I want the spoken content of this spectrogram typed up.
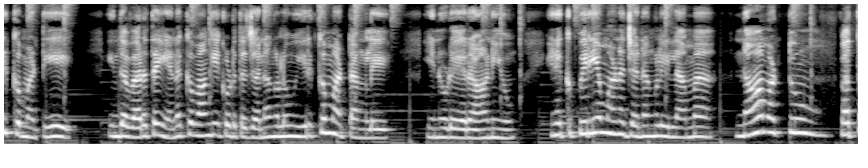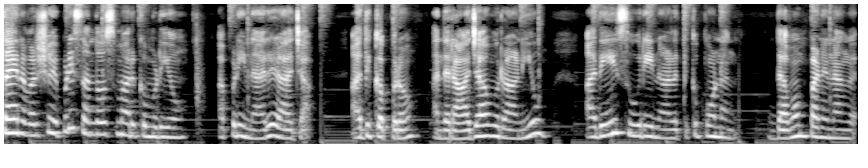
இருக்க மாட்டியே. இந்த வரத்தை எனக்கு வாங்கி கொடுத்த ஜனங்களும் இருக்க மாட்டாங்களே. என்னுடைய ராணியும் எனக்கு பிரியமான ஜனங்களும் இல்லாம நான் மட்டும் பத்தாயிரம் வருஷம் எப்படி சந்தோஷமா இருக்க முடியும்? அப்படின்னாரு ராஜா. அதுக்கப்புறம் அந்த ராஜாவும் ராணியும் அதே சூரிய நாளத்துக்கு போனாங்க. தவம் பண்ணினாங்க.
